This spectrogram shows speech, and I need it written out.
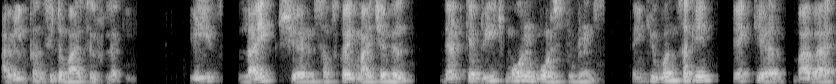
I will consider myself lucky. Please like, share and subscribe my channel that can reach more and more students. Thank you once again. Take care. Bye bye.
